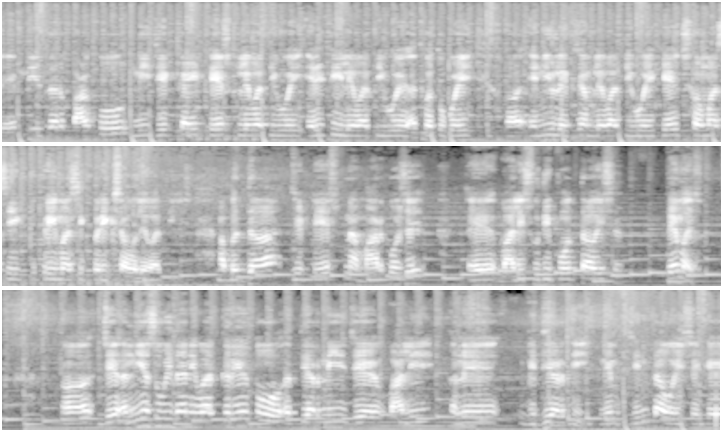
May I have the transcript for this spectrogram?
છે, એમની અંદર બાળકોની જે કઈ ટેસ્ટ લેવાતી હોય, એલટી લેવાતી હોય, અથવા તો કોઈ એન્યુઅલ એક્ઝામ લેવાતી હોય કે છ માસિક, ત્રિમાસિક પરીક્ષાઓ લેવાતી હોય આ બધા જે ટેસ્ટના માર્કો છે, એ વાલી સુધી પહોંચતા હોય છે. તેમજ જે અન્ય સુવિધાની વાત કરીએ તો અત્યારની જે વાલી અને વિદ્યાર્થી એમ ચિંતા હોય છે કે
